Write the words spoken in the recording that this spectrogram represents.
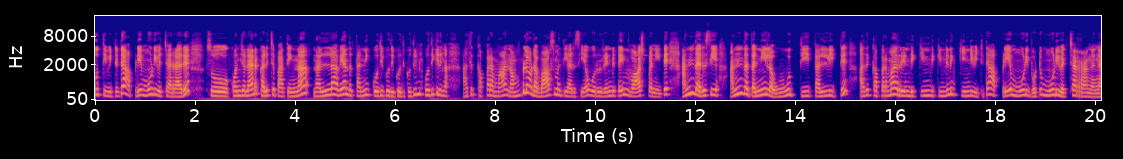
ஊற்றி விட்டுட்டு அப்படியே மூடி வச்சிட்றாரு. ஸோ கொஞ்ச நேரம் கழித்து பார்த்தீங்கன்னா நல்லாவே அந்த தண்ணி கொதி கொதி கொதி கொதின்னு கொதிக்குதுங்க. அதுக்கப்புறமா நம்மளோட பாஸ்மதி அரிசியை ஒரு ரெண்டு டைம் வாஷ் பண்ணிவிட்டு அந்த அரிசியை அந்த தண்ணியில் ஊற்றி தள்ளிட்டு அதுக்கப்புறமா ரெண்டு கிண்டு கிண்டுன்னு கிண்டி விட்டுட்டு அப்படியே மூடி போட்டு மூடி வச்சிட்றாங்கங்க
